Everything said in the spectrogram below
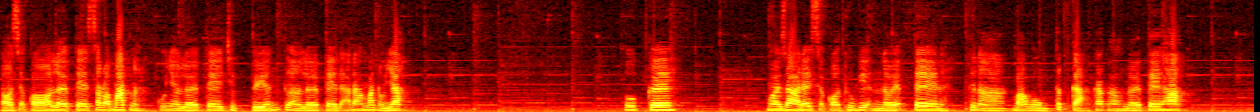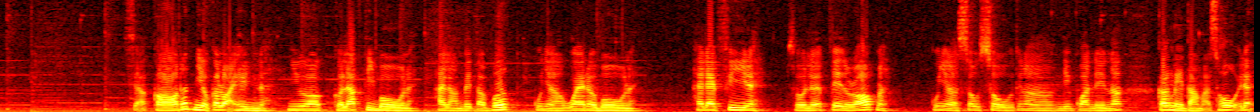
Đó sẽ có LFT sắp ra mắt này, cũng như LFT trực tuyến, tức là LFT đã ra mắt rồi nha. Ok. Ngoài ra ở đây sẽ có thư viện LFT này, tức là bao gồm tất cả các NFT ha. Sẽ có rất nhiều các loại hình này như collectible này hay là metaverse cũng như là wearable này hay DeFi này rồi NFT drop này cũng như là social tức là liên quan đến ờ, các nền tảng mạng xã hội đấy.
